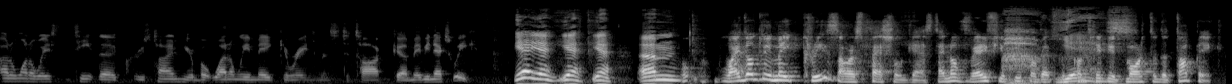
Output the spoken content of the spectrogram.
I don't want to waste the, te- the crew's time here, but why don't we make arrangements to talk uh, maybe next week? Yeah, yeah, yeah, yeah. Um, Why don't we make Chris our special guest? I know very few people that would Yes. contribute more to the topic.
